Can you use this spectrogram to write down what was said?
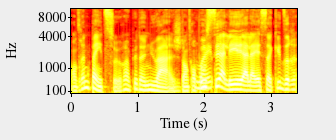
On dirait une peinture, un peu d'un nuage. Donc, on peut Ouais. aussi aller à la SAQ dire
